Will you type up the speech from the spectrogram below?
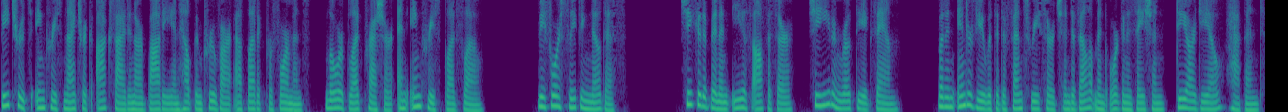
beetroots increase nitric oxide in our body and help improve our athletic performance, lower blood pressure, and increase blood flow. Before sleeping, know this. She could have been an IAS officer, she even wrote the exam. But an interview with the Defense Research and Development Organization, DRDO, happened.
